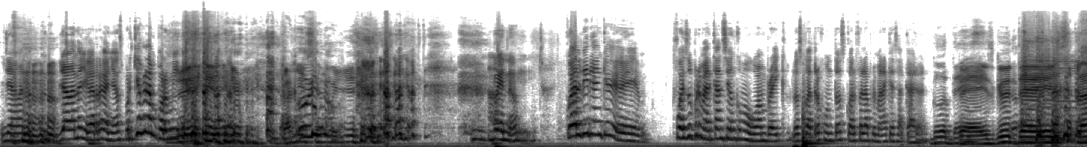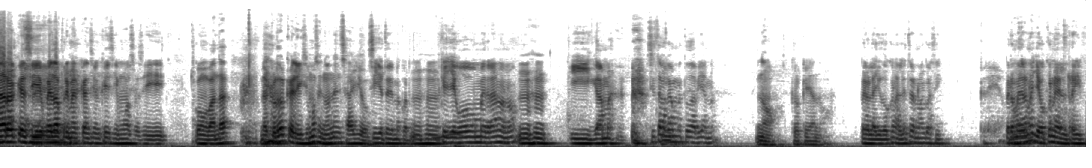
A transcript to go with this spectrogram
ya, van a, ya van a llegar regañados. ¿Por qué hablan por mí? Bueno. ¿cuál dirían que eh, fue su primera canción como One Break? Los cuatro juntos, ¿cuál fue la primera que sacaron? Good days. Good days. Claro que sí, Sí. fue la primera canción que hicimos así como banda. Me acuerdo que la hicimos en un ensayo. Sí, yo también me acuerdo. Que llegó Medrano, ¿no? Y Gama. Sí estaba Gama todavía, ¿no? No, creo que ya no. Pero le ayudó con la letra, ¿no? Algo así. Creo. Pero Medrano llegó con el riff.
